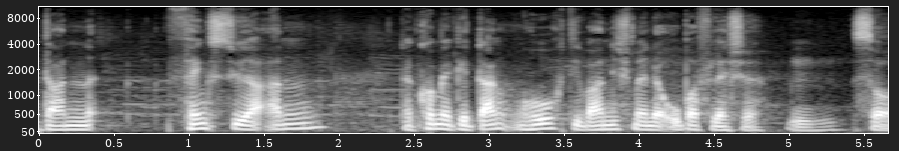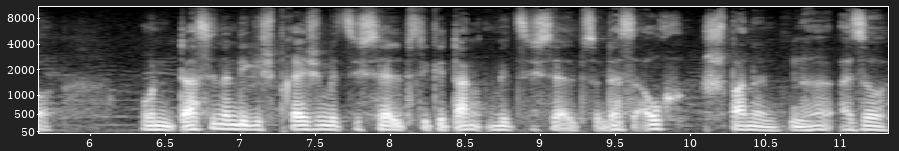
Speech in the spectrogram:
dann fängst du ja an, dann kommen ja Gedanken hoch, die waren nicht mehr in der Oberfläche. Mhm. So. Und das sind dann die Gespräche mit sich selbst, die Gedanken mit sich selbst. Und das ist auch spannend. Ne? Also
